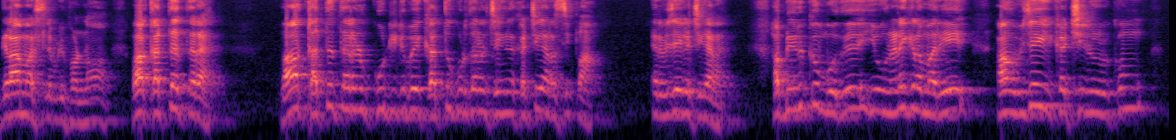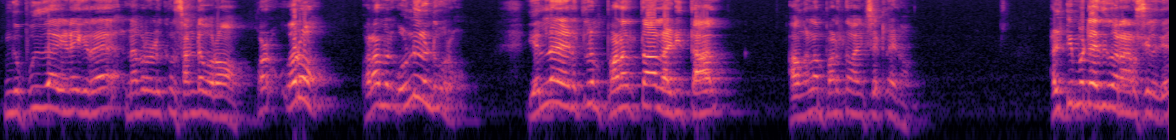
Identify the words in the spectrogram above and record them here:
கிராம அரசியல் எப்படி பண்ணோம்? வா கற்றுத்தர வா கற்றுத்தரன்னு கூட்டிகிட்டு போய் கற்றுக் கொடுத்தான்னு வச்சுங்க கட்சிக்காரன் ரசிப்பான். யார் விஜய் கட்சிக்காரன்? அப்படி இருக்கும்போது இவங்க நினைக்கிற மாதிரி அவங்க விஜய் கட்சியினருக்கும் இங்கே புதிதாக இணைகிற நபர்களுக்கும் சண்டை வரும். வரும். வராமல் ஒன்று ரெண்டு வரும். எல்லா இடத்துலையும் பணத்தால் அடித்தால் அவங்கெல்லாம் பணத்தை வாங்கி செட்டில் ஆகிடும் அல்டிமேட்டாக எதுக்கு வர அரசியலுக்கு?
